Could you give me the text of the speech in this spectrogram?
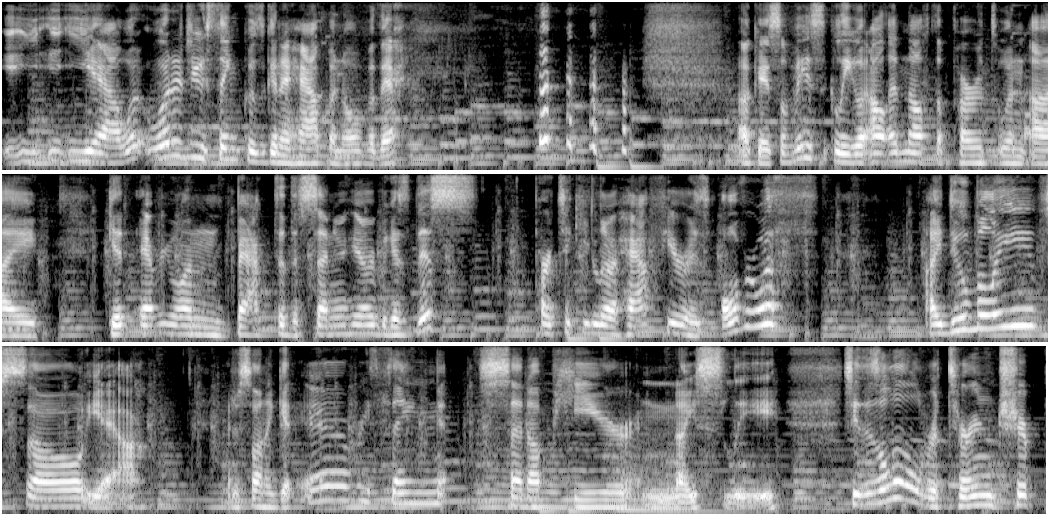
yeah, what, what did you think was going to happen over there? okay, so basically I'll end off the part when I get everyone back to the center here, because this particular half here is over with, I do believe, so yeah. I just want to get everything set up here nicely. See, there's a little return trip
